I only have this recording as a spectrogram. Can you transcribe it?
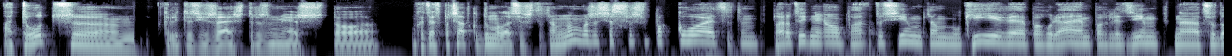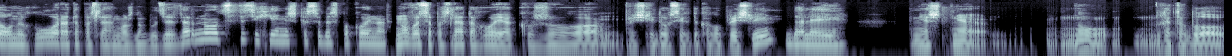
А тут калі ты з'язджаеш ты разумееш что Ну, хотя спачатку думалася что там ну можа сейчас упакоіцца там пару тыдняў патусім там у Киеве пагуляем паглядзім на цудоўны горад а пасля можна будзе вярнуцца ціхенечка сабе спакойна. Ну вось а пасля таго як ужо прыйшлі да ўсіх да каго прыйшлі далей канешне ну гэта было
